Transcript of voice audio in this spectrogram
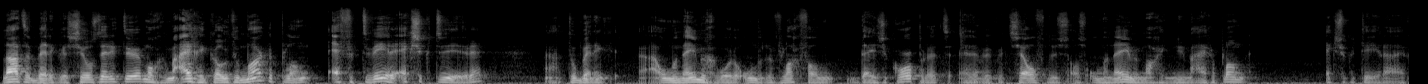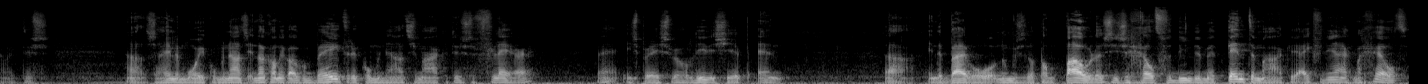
Later werd ik weer salesdirecteur, mocht ik mijn eigen go-to-market plan effectueren, executeren. Nou, toen ben ik eh, ondernemer geworden onder de vlag van deze corporate. En heb ik het zelf dus als ondernemer mag ik nu mijn eigen plan executeren eigenlijk. Dus nou, dat is een hele mooie combinatie. En dan kan ik ook een betere combinatie maken tussen flair, hè, inspirational leadership en in de Bijbel noemen ze dat dan Paulus, die zijn geld verdiende met tenten maken. Ja, ik verdien eigenlijk mijn geld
